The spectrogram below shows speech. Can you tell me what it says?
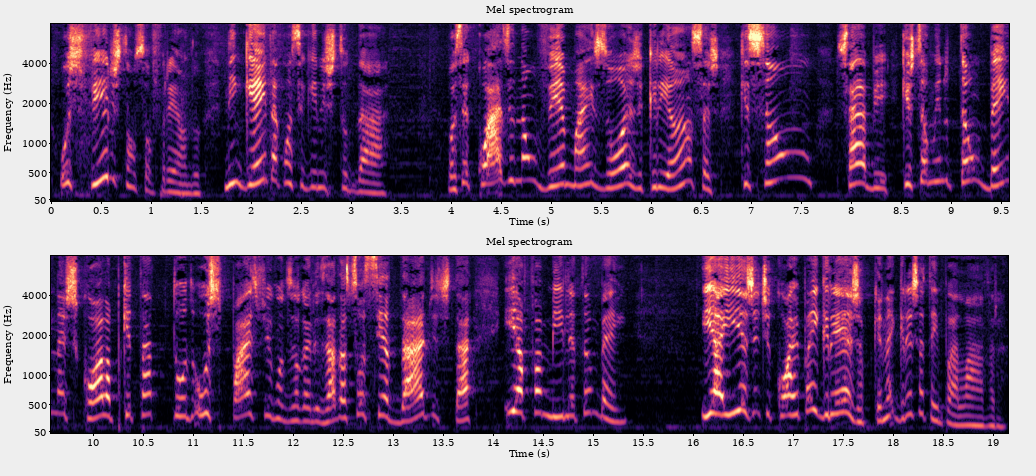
Os filhos estão sofrendo. Ninguém está conseguindo estudar. Você quase não vê mais hoje crianças que são, sabe, que estão indo tão bem na escola, porque está todo. Os pais ficam desorganizados, a sociedade está e a família também. E aí a gente corre para a igreja, porque na igreja tem palavra.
